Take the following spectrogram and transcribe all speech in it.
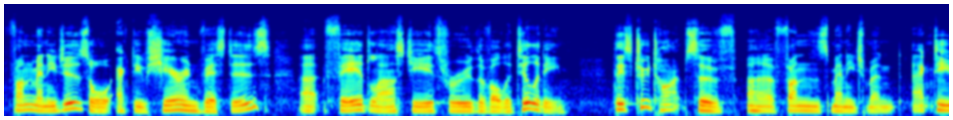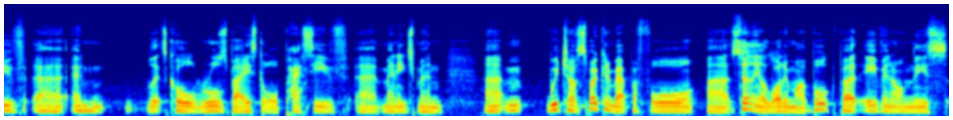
fund managers or active share investors uh, fared last year through the volatility. There's two types of uh, funds management active uh, and let's call rules based or passive uh, management. Uh, which I've spoken about before, uh, certainly a lot in my book, but even on this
